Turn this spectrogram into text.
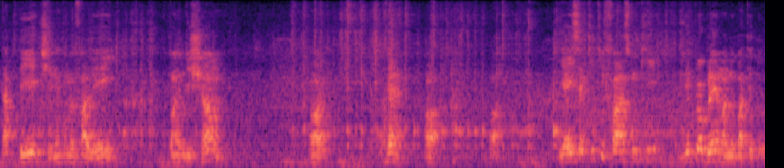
tapete, né, como eu falei, pano de chão. Olha, tá vendo? Ó, ó. E é isso aqui que faz com que dê problema no batedor.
